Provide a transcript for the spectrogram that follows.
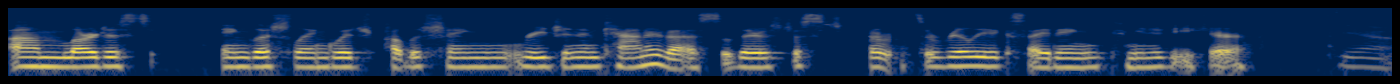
um, largest English language publishing region in Canada. So there's just a, it's a really exciting community here. Yeah.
